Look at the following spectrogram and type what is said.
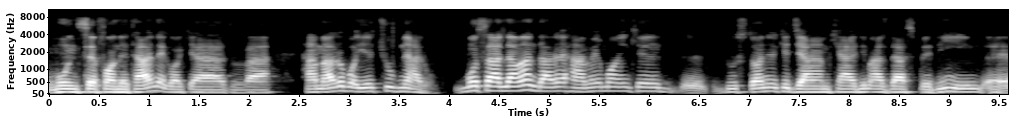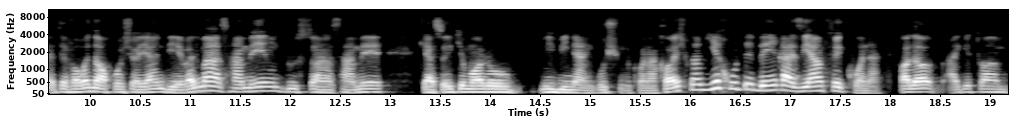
منصفانه تر نگاه کرد و همه رو با یه چوب نرون مسلما برای همه ما اینکه دوستانی رو که جمع کردیم از دست بدیم اتفاق ناخوشایندیه. ولی من از همه اون دوستان از همه کسایی که ما رو می‌بینن گوش می‌کنن. خواهش می‌کنم یه خورده به این قضیه هم فکر کنن. حالا اگه تو هم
